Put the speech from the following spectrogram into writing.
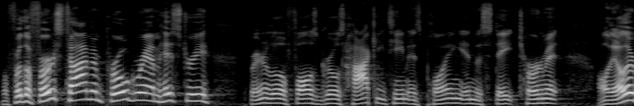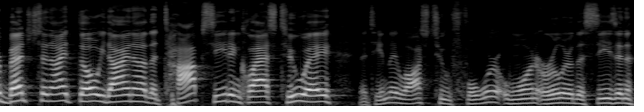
Well, for the first time in program history, the Brainerd Little Falls girls hockey team is playing in the state tournament. On the other bench tonight, though, Edina, the top seed in Class 2A, a team they lost to 4-1 earlier this season.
